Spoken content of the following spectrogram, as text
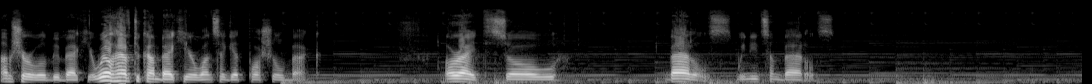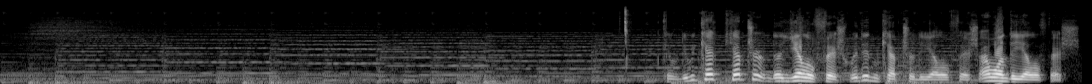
I'm sure we'll be back here. We'll have to come back here once I get Poshul back. Alright, so... Battles. We need some battles. Did we ca capture the yellow fish? We didn't capture the yellow fish. I want the yellow fish.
